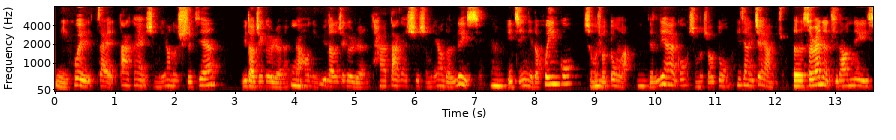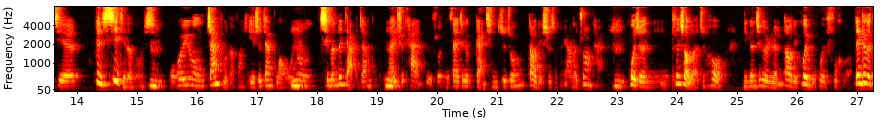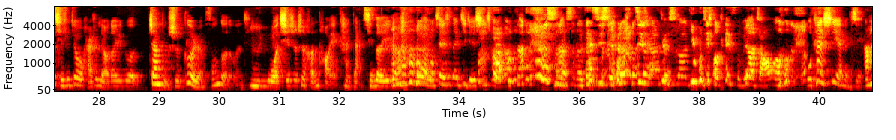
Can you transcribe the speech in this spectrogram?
你会在大概什么样的时间遇到这个人，嗯。然后你遇到的这个人他大概是什么样的类型，嗯。以及你的婚姻宫什么时候嗯。动了，嗯。你的恋爱宫什么时候动了，偏向于这样一种。呃，Surrender 提到那一些更细节的东西，嗯。我会用占卜的方式，也是占卜啊，我嗯。用奇门遁甲的占卜来嗯去看，比如说你在这个感情之中到底是什么样的状态，嗯，或者你分手了之后。你跟这个人到底会不会复合？但这个其实就还是聊到一个占卜师个人风格的问题。嗯，我其实是很讨厌看感情的一个，我现在是在拒绝需求的。是的，是的，在拒绝拒绝，就是说你们这种 case 不要找我。我看事业很行啊。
